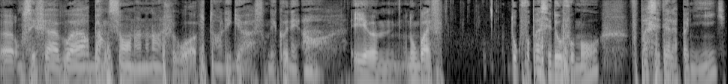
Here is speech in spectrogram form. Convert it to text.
on s'est fait avoir, Benson, non non non. Je fais oh putain les gars, sans déconner. Oh et euh, donc bref. Donc faut pas céder au FOMO, faut pas céder à la panique.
